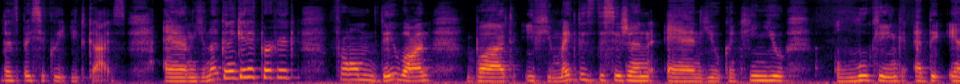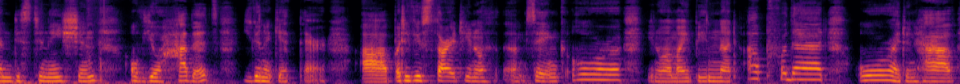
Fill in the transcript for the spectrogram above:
that's basically it guys and you're not gonna get it perfect from day one but if you make this decision and you continue looking at the end destination of your habits, you're gonna get there. Uh, but if you start, you know, um, saying, or, you know, I might be not up for that, or I don't have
